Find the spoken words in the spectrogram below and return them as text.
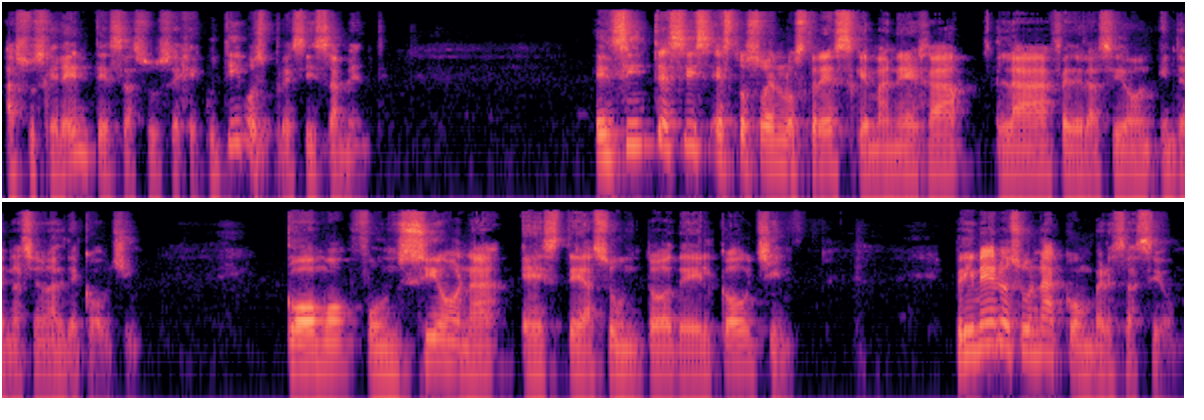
a sus gerentes, a sus ejecutivos precisamente. En síntesis, estos son los tres que maneja la Federación Internacional de Coaching. ¿Cómo funciona este asunto del coaching? Primero es una conversación.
